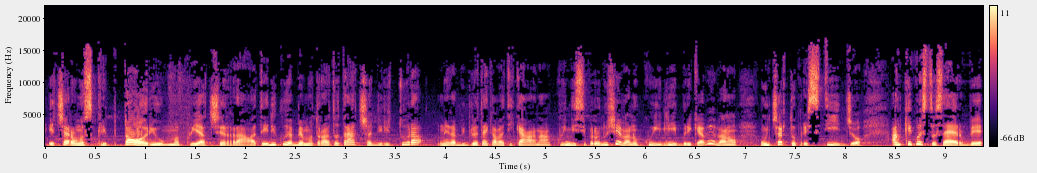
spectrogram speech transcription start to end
e c'era uno scriptorium qui a Cerrate di cui abbiamo trovato traccia addirittura nella Biblioteca Vaticana, quindi si producevano qui libri che avevano un certo prestigio. Anche questo serve,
